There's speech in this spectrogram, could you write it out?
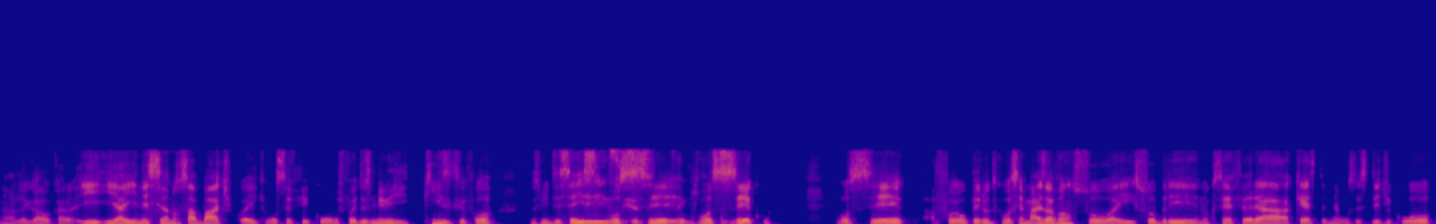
Não, legal, cara. E, e, aí, nesse ano sabático aí que você ficou, foi 2015 que você falou? 2016? Isso, você, isso. você, você foi o período que você mais avançou aí sobre, no que se refere a, a Caster, né? Você se dedicou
